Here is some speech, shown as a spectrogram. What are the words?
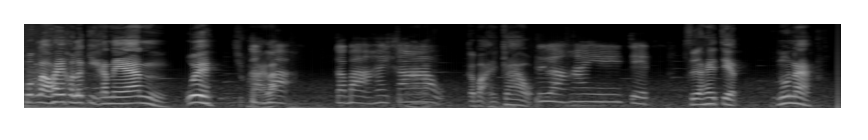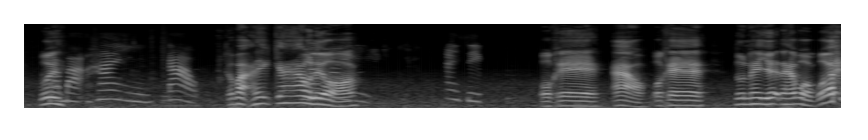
พวกเราให้คนละกี่คะแนนอุ้ยชิบกระหายละบะกระบะให้เก้ากระบะให้เก้าเสื้อให้เจ็ดเสื้อให้เจ็ดนู่นน่ะอุ้ยกระบะให้เก้ากระบะให้เก้าเลยเหรอ ให้สิบโอเค อ้าว โอเค นุ่นให้เยอะนะครับผมเฮ้ย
